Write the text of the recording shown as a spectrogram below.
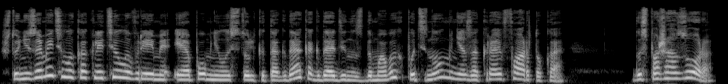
что не заметила, как летело время, и опомнилась только тогда, когда один из домовых потянул меня за край фартука. «Госпожа Азора!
